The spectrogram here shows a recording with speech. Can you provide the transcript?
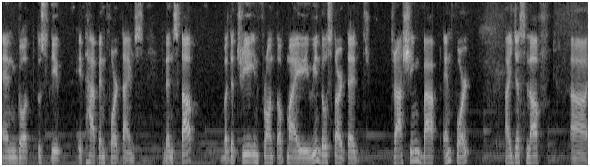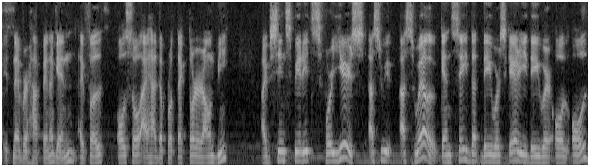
and got to sleep. It happened four times, then stopped. But the tree in front of my window started thrashing back and forth. I just laughed. Uh, it never happened again. I felt also I had a protector around me. I've seen spirits for years as we as well can say that they were scary. They were all old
